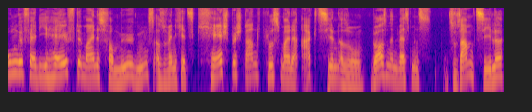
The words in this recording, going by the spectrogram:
ungefähr die Hälfte meines Vermögens, also wenn ich jetzt Cashbestand plus meine Aktien, also Börseninvestments zusammenzähle,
